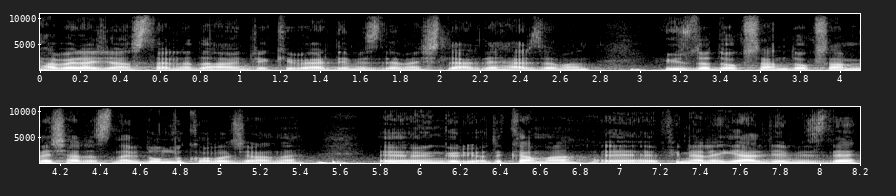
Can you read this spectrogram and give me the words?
Haber ajanslarına daha önceki verdiğimiz demeçlerde her zaman %90-95 arasında bir doluluk olacağını öngörüyorduk ama finale geldiğimizde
